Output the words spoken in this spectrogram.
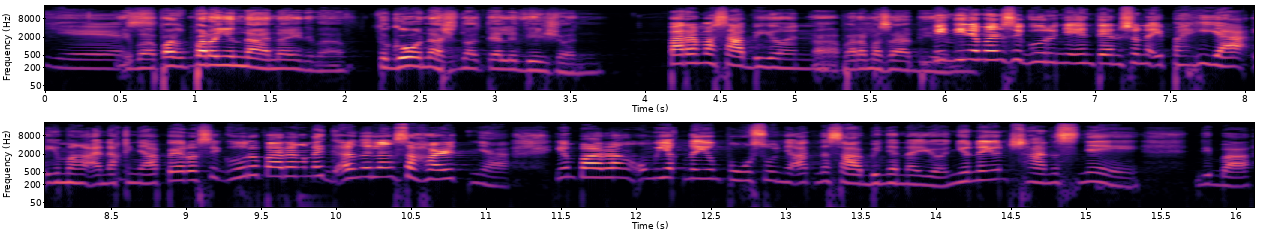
Yes. Diba? Parang, parang yung nanay, di ba? To go on national television Para masabi yon. ah, para masabi yun. Hindi naman siguro niya intention na ipahiya yung mga anak niya, pero siguro parang nag-ano lang sa heart niya. Yung parang umiyak na yung puso niya at nasabi niya na yun. Yun na yung chance niya eh. 'Di ba?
